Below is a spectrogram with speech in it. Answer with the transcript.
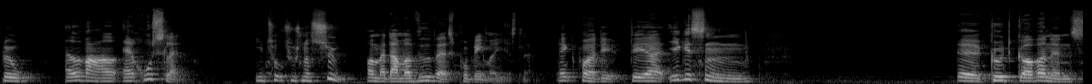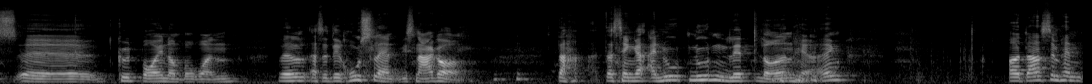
blev advaret af Rusland i 2007 om, at der var hvidvaskproblemer i Estland. Ikke? Prøv at det, det er ikke sådan uh, good governance, uh, good boy number one. Vel, altså det er Rusland, vi snakker om. Der, der tænker, at nu, nu er den lidt lodden her. Ikke? Og der er simpelthen,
